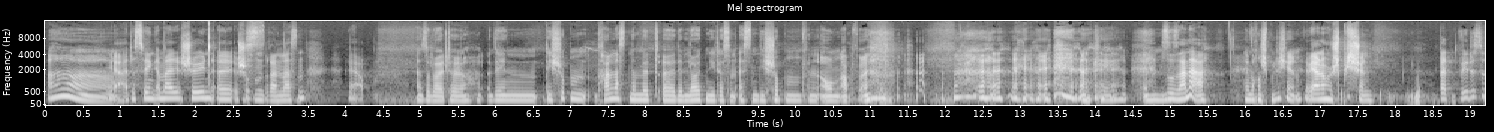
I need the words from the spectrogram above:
Ah. Ja, deswegen immer schön äh, Schuppen dran lassen. Ja. Also Leute, den, die Schuppen dran lassen, damit äh, den Leuten, die das dann essen, die Schuppen von den Augen abfallen. okay. Ähm, Susanna, wir haben noch ein Spielchen. wir haben noch ein Spielchen. Was würdest du?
